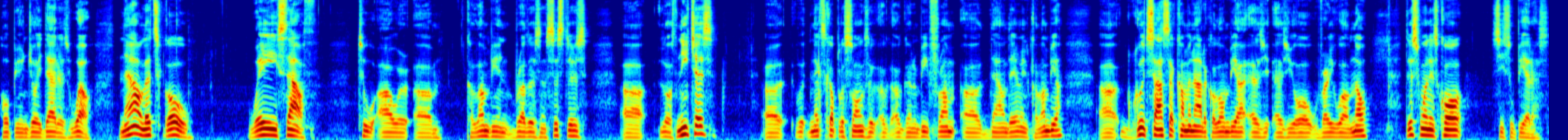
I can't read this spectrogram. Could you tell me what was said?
Hope you enjoyed that as well. Now let's go way south to our um, Colombian brothers and sisters, uh, Los Niches. Uh, next couple of songs are, are, are going to be from uh, down there in Colombia. Uh, good salsa coming out of Colombia, as as you all very well know. This one is called Si Supieras.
